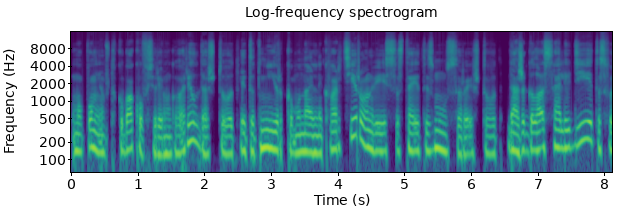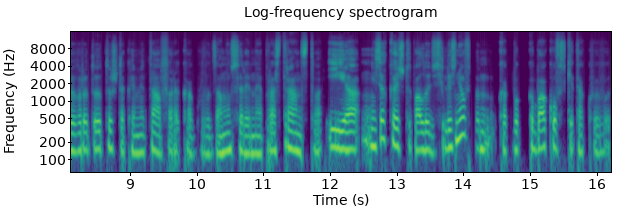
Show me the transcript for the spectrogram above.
Мы помним, что Кабаков все время говорил, да, что вот этот мир коммунальной квартиры, он весь состоит из мусора, и что вот даже голоса людей, это своего рода тоже такая метафора, как бы вот замусоренное пространство. И а, нельзя сказать, что Володя Селезнев, он как бы кабаковский такой вот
